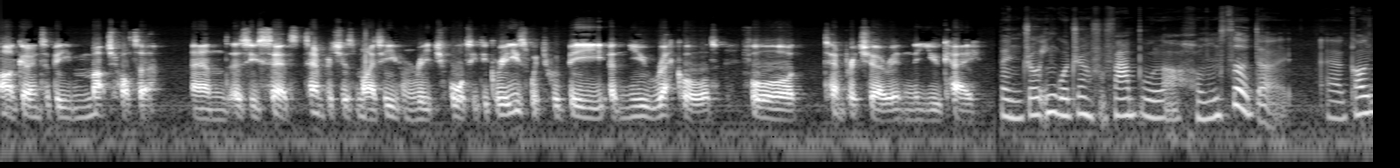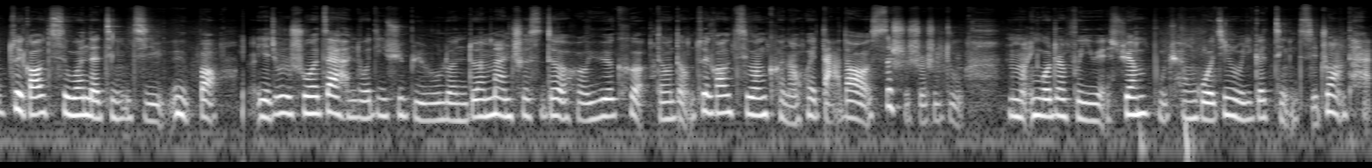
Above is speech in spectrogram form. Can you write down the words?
are going to be much hotter. And as you said, temperatures might even reach 40 degrees, which would be a new record for temperature in the UK. 本周，英国政府发布了红色的呃高最高气温的紧急预报。也就是说，在很多地区，比如伦敦、曼彻斯特和约克等等，最高气温可能会达到四十摄氏度。那么，英国政府也宣布全国进入一个紧急状态。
